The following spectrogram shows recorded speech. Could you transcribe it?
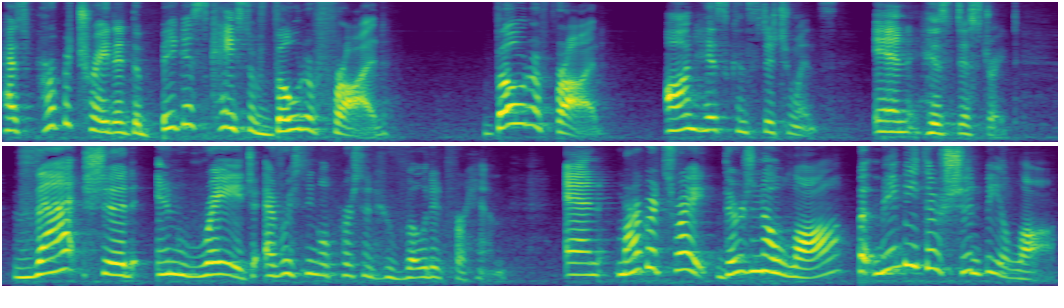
has perpetrated the biggest case of voter fraud, voter fraud on his constituents in his district. That should enrage every single person who voted for him. And Margaret's right, there's no law, but maybe there should be a law.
